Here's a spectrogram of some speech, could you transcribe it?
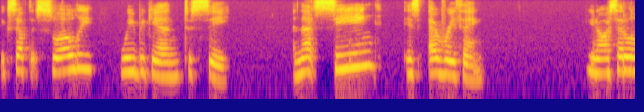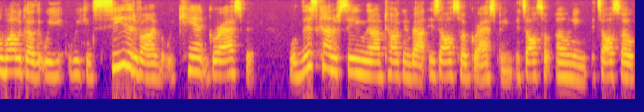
except that slowly we begin to see. And that seeing is everything. You know, I said a little while ago that we, we can see the divine, but we can't grasp it. Well, this kind of seeing that I'm talking about is also grasping, it's also owning, it's also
